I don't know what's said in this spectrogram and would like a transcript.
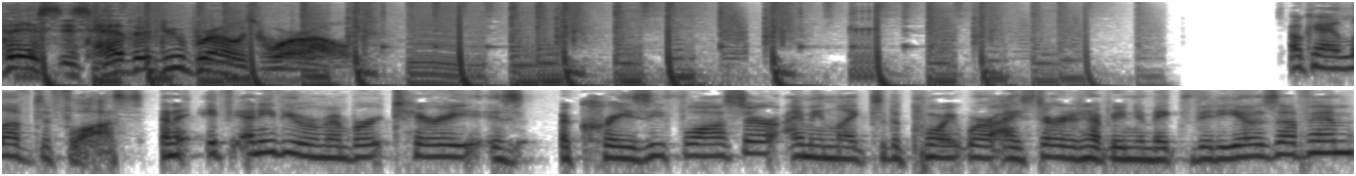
This is Heather Dubrow's world. Okay, I love to floss. And if any of you remember, Terry is a crazy flosser. I mean, like to the point where I started having to make videos of him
